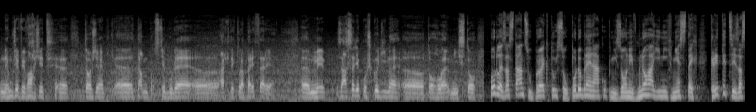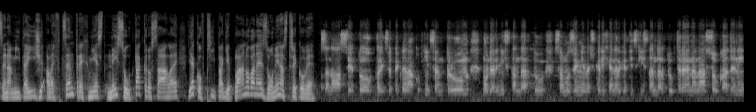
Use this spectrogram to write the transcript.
nemůže vyvážit to, že tam prostě bude architektura periferie. Eh, my v zásadě poškodíme eh, tohle místo. Podle zastánců projektu jsou podobné nákupní zóny v mnoha jiných městech. Kritici zase namítají, že ale v centrech měst nejsou tak rozsáhlé, jako v případě plánované zóny na Střekově. Za nás je to velice pěkné nákupní centrum, moderních standardů, samozřejmě veškerých energetických standardů, které na nás jsou kladeny.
